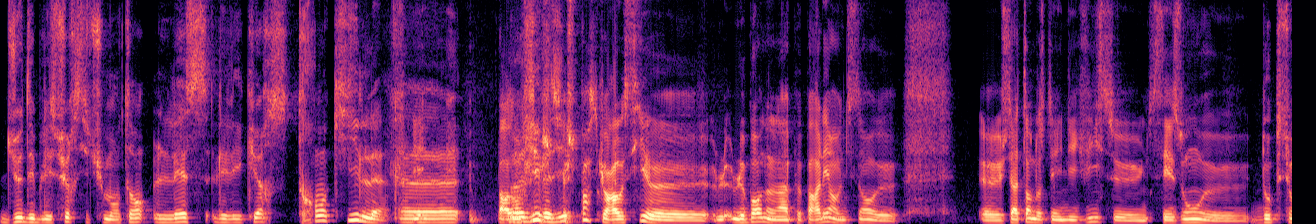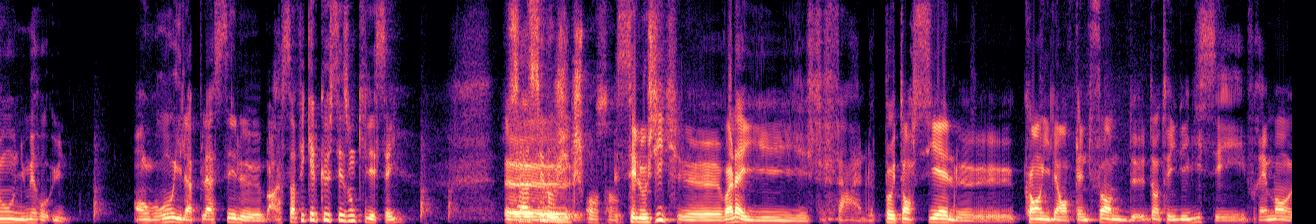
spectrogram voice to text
Dieu des blessures, si tu m'entends, laisse les Lakers tranquilles. Euh... Pardon, vas-y, vas-y. Je, pense qu'il y aura aussi. Euh, le, LeBron en a un peu parlé en disant euh, euh, J'attends dans cette Davis une saison d'option numéro 1. En gros, il a placé le. Bah, ça fait quelques saisons qu'il essaye. C'est assez logique, je pense. Hein. C'est logique. voilà, il, enfin, le potentiel, quand il est en pleine forme d'Anthony Davis, c'est vraiment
